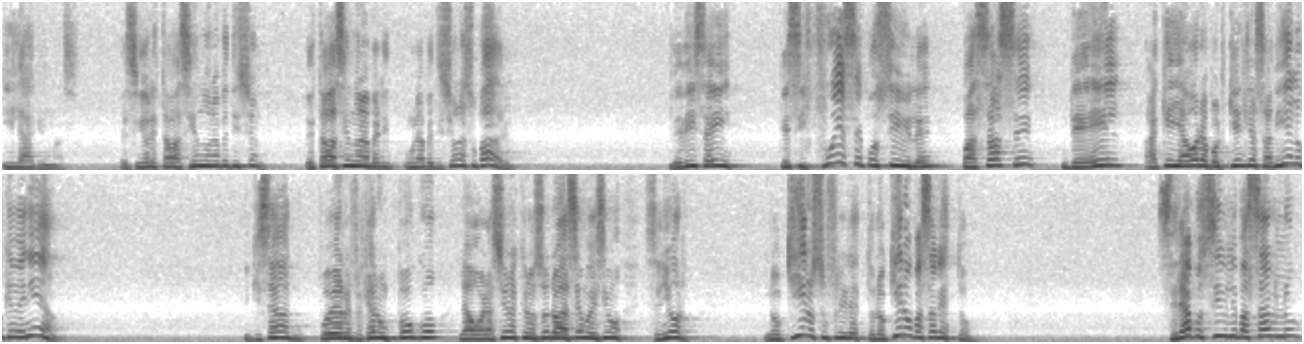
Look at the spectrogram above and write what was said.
y lágrimas. El Señor estaba haciendo una petición, le estaba haciendo una, petición a su Padre. Le dice ahí que si fuese posible, pasase de él aquella hora, porque él ya sabía lo que venía. Y quizás puede reflejar un poco las oraciones que nosotros hacemos y decimos, Señor, no quiero sufrir esto, no quiero pasar esto. ¿Será posible pasarlo?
